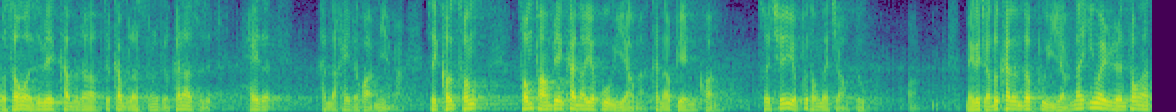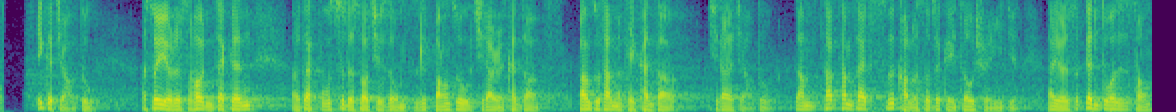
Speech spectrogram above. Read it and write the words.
我从我这边看不到，就看不到史努比，看到是黑的，看到黑的画面嘛。所以从从从旁边看到又不一样嘛，看到边框，所以其实有不同的角度啊，每个角度看的都不一样。那因为人通常一个角度，所以有的时候你在跟呃在服侍的时候，其实我们只是帮助其他人看到，帮助他们可以看到其他的角度，让他他们在思考的时候就可以周全一点。那有的时候更多的是从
